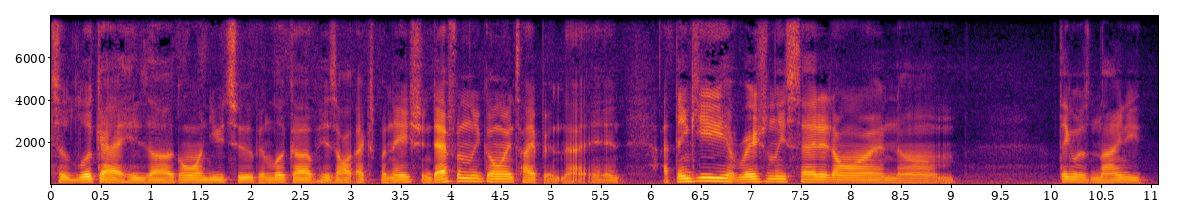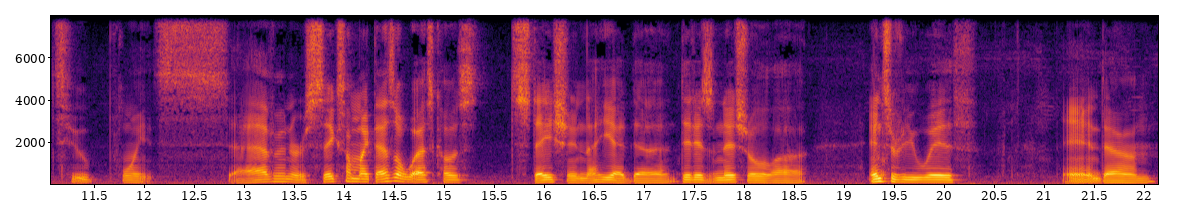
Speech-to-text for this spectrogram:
to look at his uh go on YouTube and look up his explanation, definitely go and type in that. And I think he originally said it on um I think it was 92 point seven or six, something like that. It's a West Coast station that he had uh, did his initial uh, interview with, and um,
